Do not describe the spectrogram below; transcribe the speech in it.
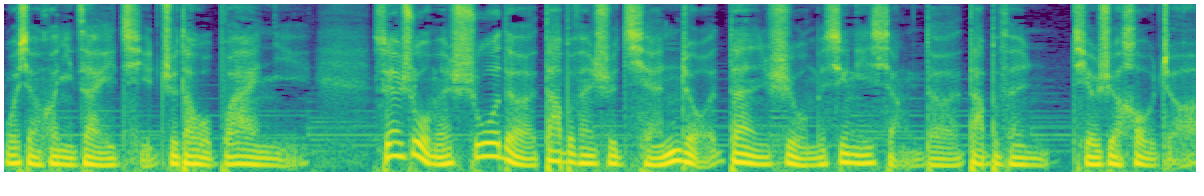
我想和你在一起，直到我不爱你。虽然说我们说的大部分是前者，但是我们心里想的大部分其实是后者。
